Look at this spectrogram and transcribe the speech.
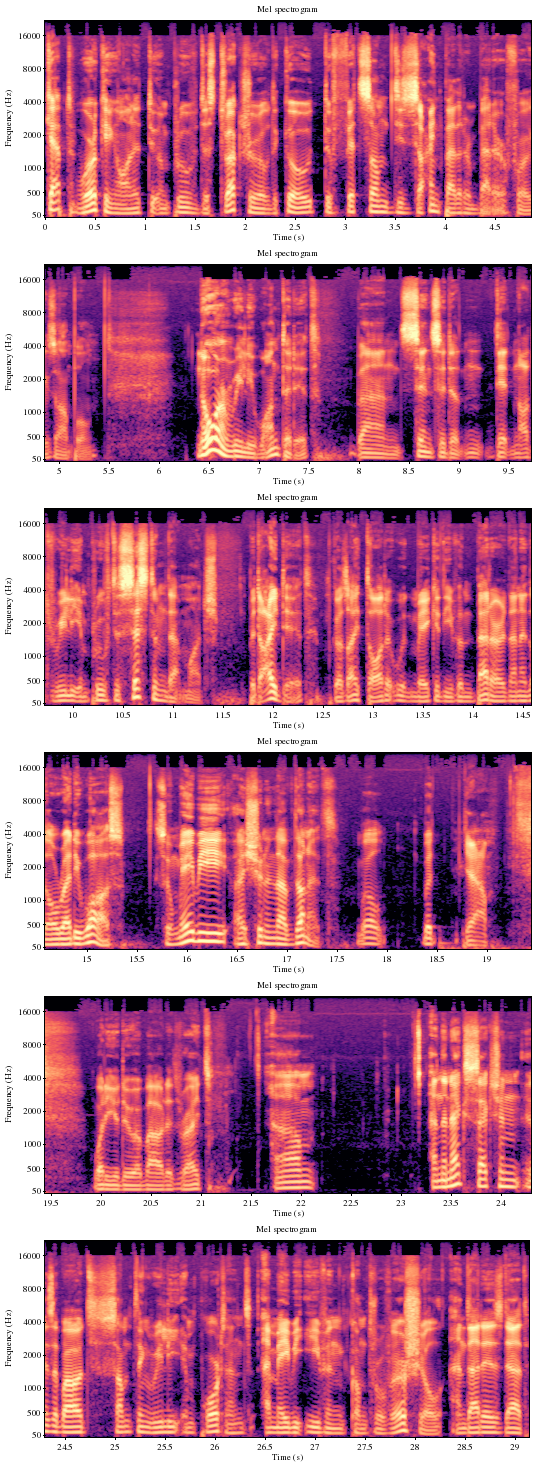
kept working on it to improve the structure of the code to fit some design pattern better, for example. No one really wanted it, and since it did not really improve the system that much, but I did because I thought it would make it even better than it already was. So maybe I shouldn't have done it. Well, but yeah, what do you do about it, right? Um, and the next section is about something really important and maybe even controversial, and that is that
